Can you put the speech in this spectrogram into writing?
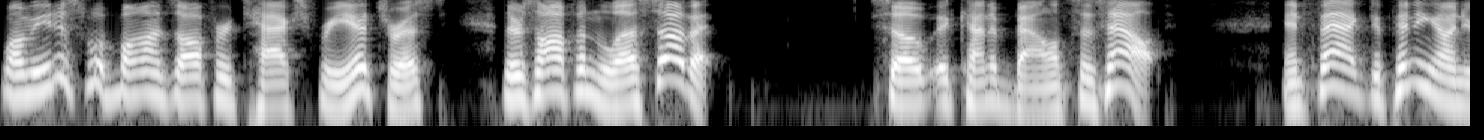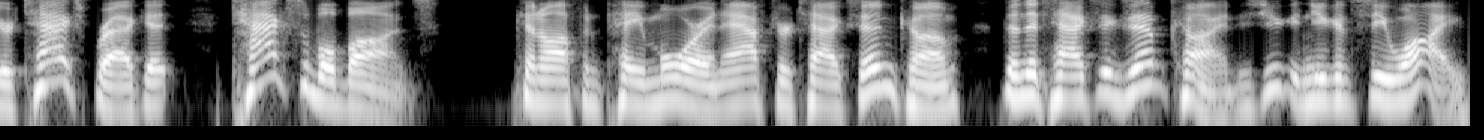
while municipal bonds offer tax free interest, there's often less of it. So, it kind of balances out. In fact, depending on your tax bracket, taxable bonds can often pay more in after tax income than the tax exempt kind. As you can, you can see why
